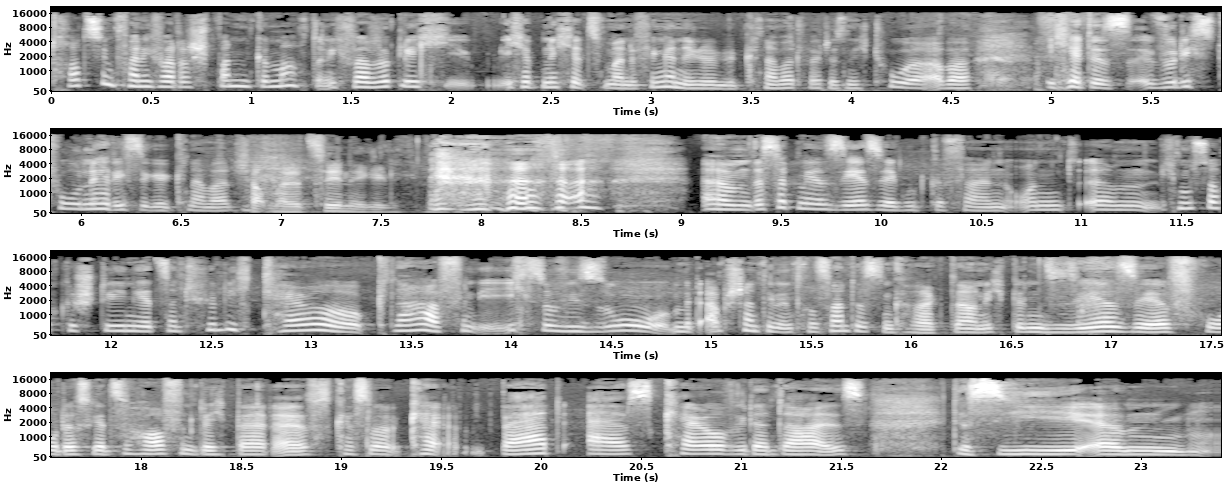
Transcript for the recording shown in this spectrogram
trotzdem fand ich, war das spannend gemacht. Und ich war wirklich, ich habe nicht jetzt meine Fingernägel geknabbert, weil ich das nicht tue, aber ich hätte es, würde ich es tun, hätte ich sie geknabbert. Ich habe meine Zehennägel geknabbert. ähm, das hat mir sehr, sehr gut gefallen. Und ähm, ich muss auch gestehen, jetzt natürlich Carol, klar, finde ich sowieso mit Abstand den interessantesten Charakter. Und ich bin sehr, sehr froh, dass jetzt hoffentlich Badass, Ca Badass Carol wieder da ist, dass sie ähm,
